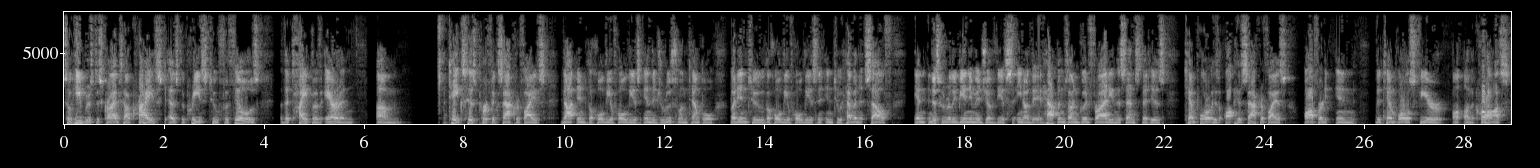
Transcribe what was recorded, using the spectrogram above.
So Hebrews describes how Christ, as the priest who fulfills the type of Aaron, um, takes his perfect sacrifice not into the Holy of Holies in the Jerusalem temple, but into the Holy of Holies, into heaven itself. And, and, this would really be an image of the, you know, it happens on Good Friday in the sense that his temporal, his, his sacrifice offered in the temporal sphere on, on the cross,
